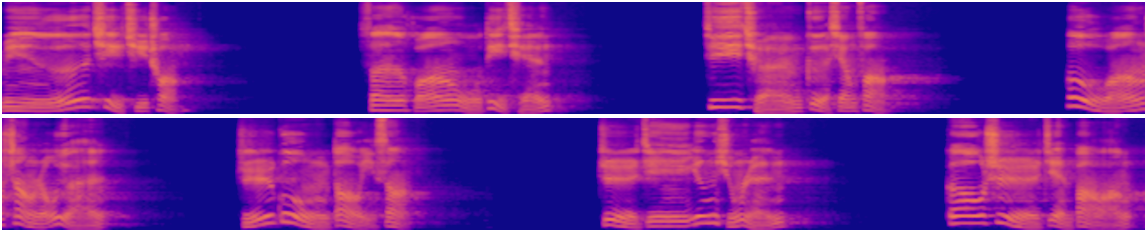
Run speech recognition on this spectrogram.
闽娥泣凄怆。三皇五帝前，鸡犬各相放。后王尚柔远，直贡道已丧。至今英雄人，高士见霸王。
